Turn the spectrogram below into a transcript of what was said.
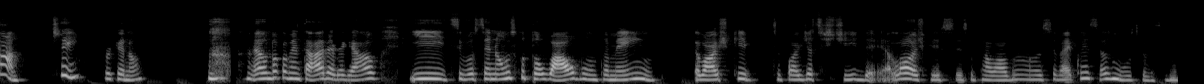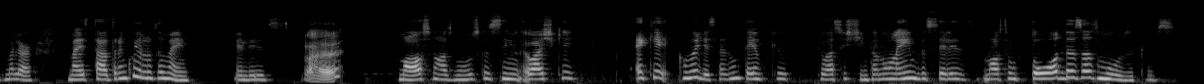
Ah, sim, por que não? é um documentário, é legal. E se você não escutou o álbum também, eu acho que você pode assistir. É lógico que se você escutar o álbum, você vai conhecer as músicas, vai ser muito melhor. Mas tá tranquilo também. Eles Ah, é? mostram as músicas, assim, eu acho que. É que, como eu disse, faz um tempo que eu, que eu assisti, então eu não lembro se eles mostram todas as músicas.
